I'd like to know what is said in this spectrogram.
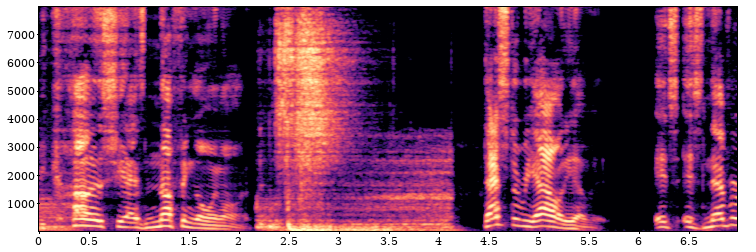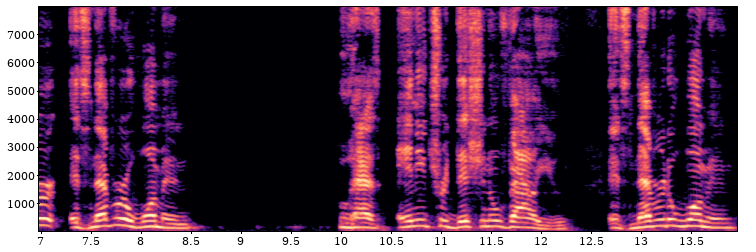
because she has nothing going on. That's the reality of it. It's it's never it's never a woman who has any traditional value it's never the woman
